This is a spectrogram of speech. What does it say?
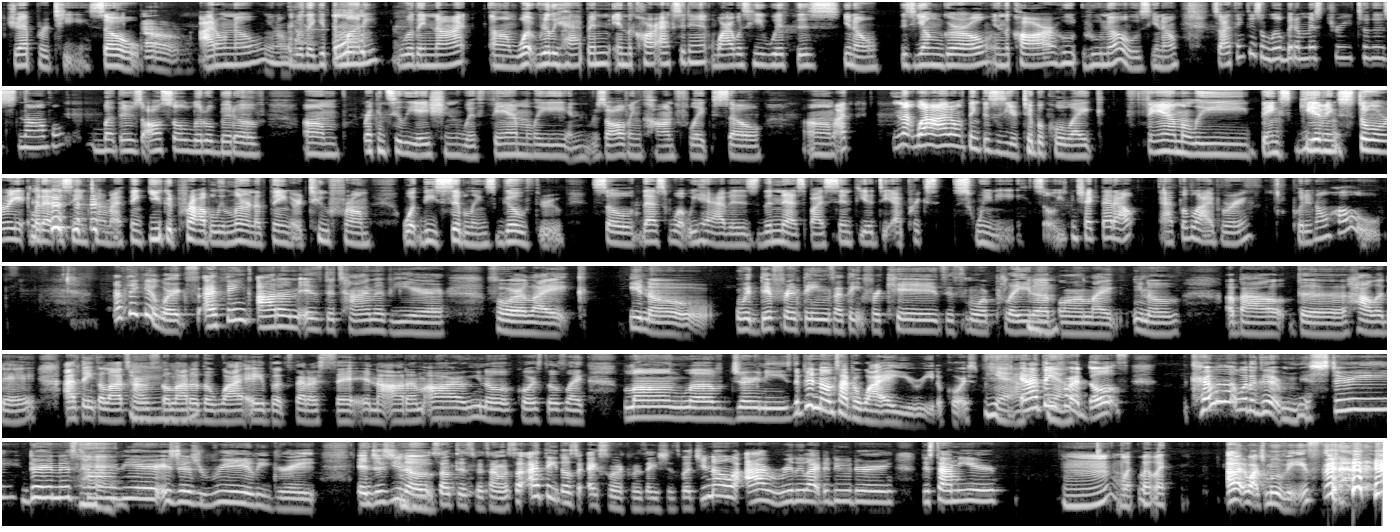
jeopardy. So Oh. I don't know, you know, will they get the money? Will they not? Um, what really happened in the car accident? Why was he with this, you know, this young girl in the car? Who who knows, you know? So I think there's a little bit of mystery to this novel, but there's also a little bit of um reconciliation with family and resolving conflict. So um I not well, I don't think this is your typical like family Thanksgiving story, but at the same time, I think you could probably learn a thing or two from what these siblings go through. So that's what we have is The Nest by Cynthia D'Aprix Sweeney. So you can check that out at the library. Put it on hold. I think it works. I think autumn is the time of year for like, you know, with different things. I think for kids, it's more played Mhm. up on like, you know, about the holiday. I think a lot of times a lot Mhm. of the YA books that are set in the autumn are, you know, of course, those like long love journeys, depending on the type of YA you read, of course. Yeah. And I think yeah. for adults, curling up with a good mystery during this time of year is just really great. And just, you know, Mhm. something to spend time with. So I think those are excellent recommendations. But you know what I really like to do during this time of year? Mm, what what what? I like to watch movies.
